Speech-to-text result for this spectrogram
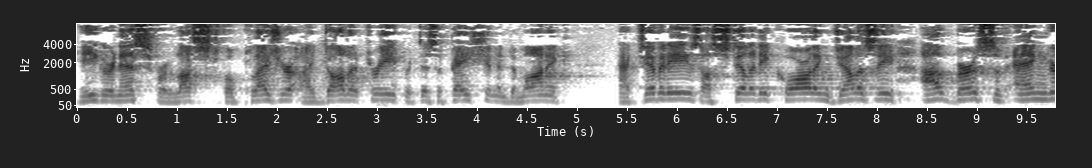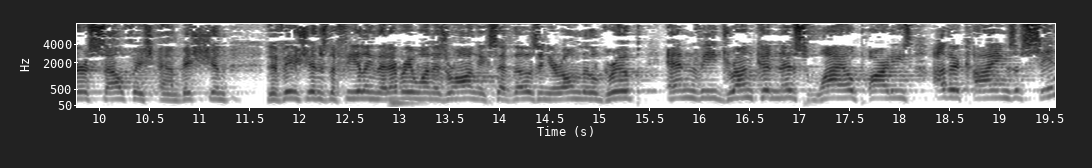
eagerness for lustful pleasure, idolatry, participation in demonic activities, hostility, quarreling, jealousy, outbursts of anger, selfish ambition, divisions, the feeling that everyone is wrong except those in your own little group, envy, drunkenness, wild parties, other kinds of sin.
